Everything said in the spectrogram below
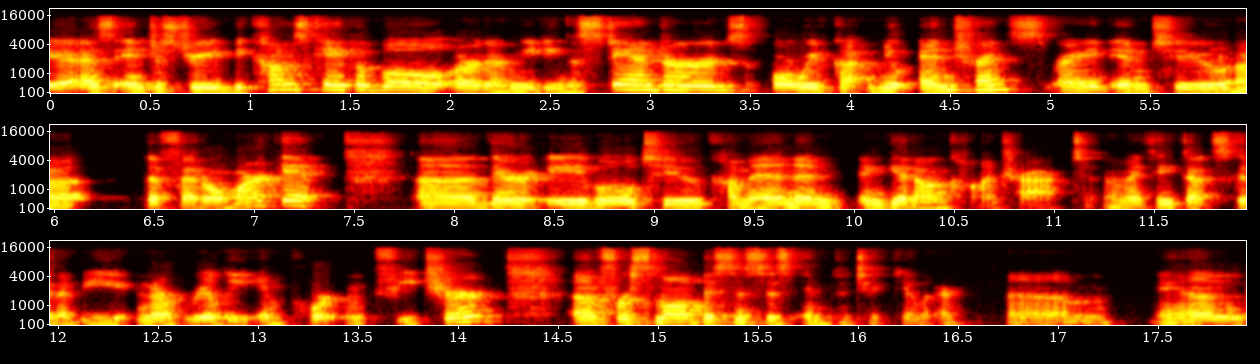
as industry becomes capable or they're meeting the standards or we've got new entrants, right, into mm-hmm. uh, the federal market, uh, they're able to come in and, and get on contract. And I think that's going to be a really important feature uh, for small businesses in particular. Um, and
